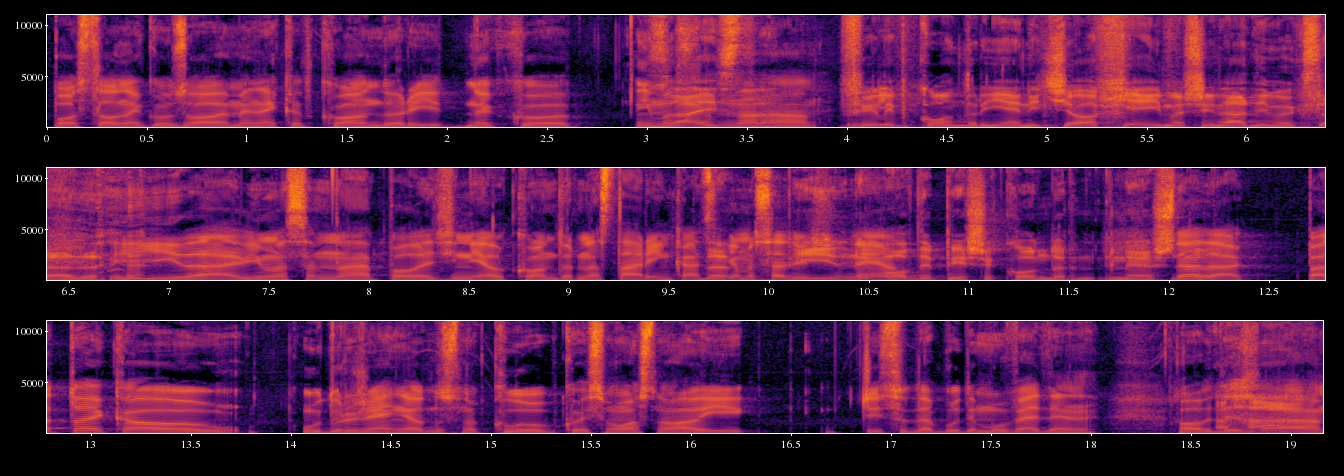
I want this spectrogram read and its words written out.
postalo neko zove me nekad Kondor i nekako Imao Zaista? sam na... Filip Kondor Jenić, ok, imaš i nadimak sada. I, da, imao sam na poleđini El Kondor, na starijim kacigama, da. sad više I, nema. Ovde piše Kondor nešto. Da, da, pa to je kao udruženje, odnosno klub koji smo osnovali čisto da budem uveden ovde Aha, za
